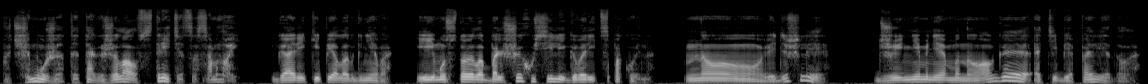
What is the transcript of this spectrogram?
Почему же ты так желал встретиться со мной? Гарри кипел от гнева, и ему стоило больших усилий говорить спокойно. «Ну, видишь ли, Джинни мне многое о тебе поведала.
